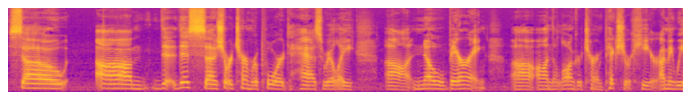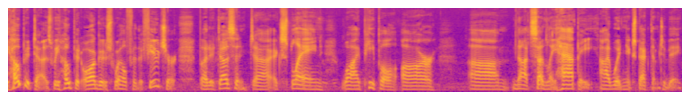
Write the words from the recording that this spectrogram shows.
So, um, th- this uh, short term report has really uh, no bearing uh, on the longer term picture here. I mean, we hope it does. We hope it augurs well for the future, but it doesn't uh, explain why people are um, not suddenly happy. I wouldn't expect them to be.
